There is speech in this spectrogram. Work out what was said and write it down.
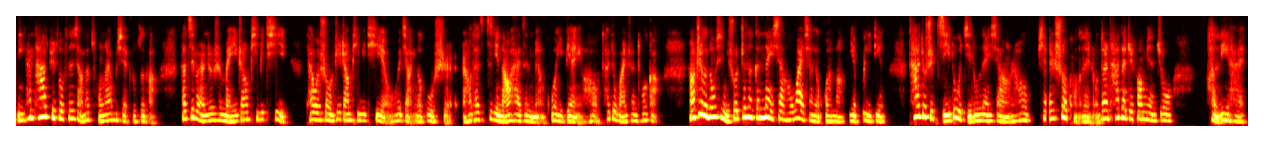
你看他去做分享，他从来不写逐字稿，他基本上就是每一张 PPT，他会说我这张 PPT 我会讲一个故事，然后他自己脑海子里面过一遍以后，他就完全脱稿。然后这个东西你说真的跟内向和外向有关吗？也不一定，他就是极度极度内向，然后偏社恐的那种，但是他在这方面就很厉害。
